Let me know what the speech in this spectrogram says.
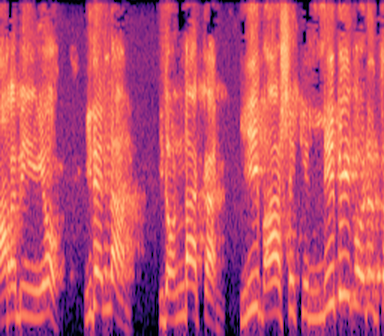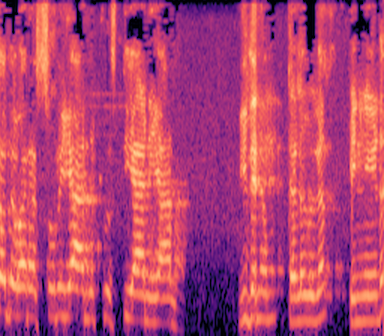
അറബിയോ ഇതെല്ലാം ഇതുണ്ടാക്കാൻ ഈ ഭാഷയ്ക്ക് ലിപി കൊടുത്തത് വരെ സുറിയാനി ക്രിസ്ത്യാനിയാണ്. ഇതിനും തെളിവുകൾ പിന്നീട്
